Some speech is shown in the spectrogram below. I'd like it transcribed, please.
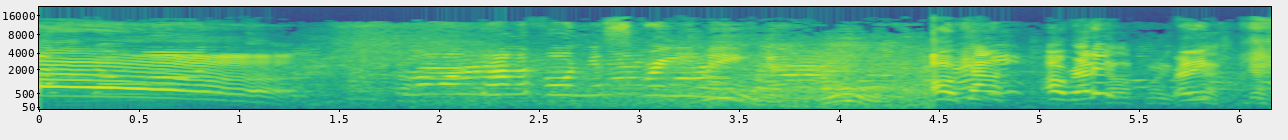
Stop! Go on, California screaming. oh Cali- oh ready California, ready yes,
